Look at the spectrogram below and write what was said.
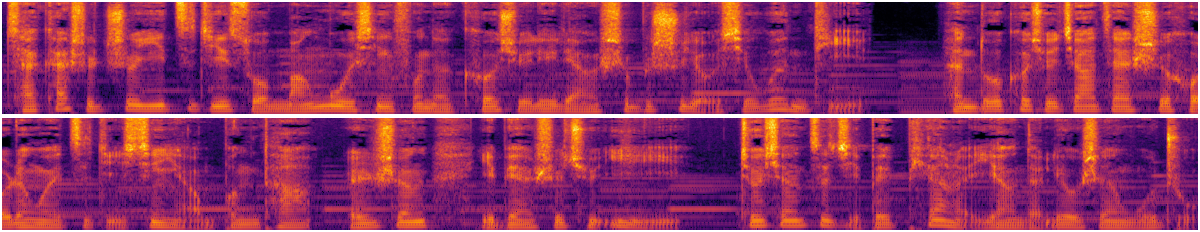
才开始质疑自己所盲目信奉的科学力量是不是有些问题。很多科学家在事后认为自己信仰崩塌，人生也便失去意义，就像自己被骗了一样的六神无主。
